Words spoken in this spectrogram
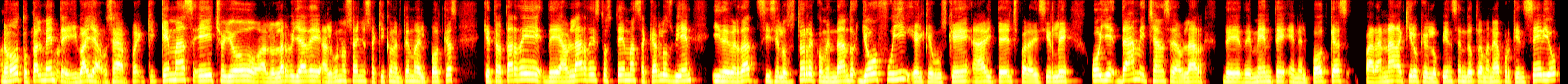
No, totalmente. Y vaya, o sea, ¿qué, ¿qué, más he hecho yo a lo largo ya de algunos años aquí con el tema del podcast? Que tratar de, hablar de estos temas, sacarlos bien y de verdad, si se los estoy recomendando, yo fui el que busqué a Ari Telch para decirle, oye, dame chance de hablar de, de mente en el podcast. Para nada quiero que lo piensen de otra manera, porque en serio,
